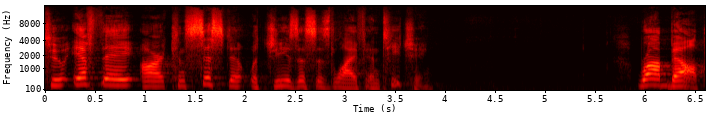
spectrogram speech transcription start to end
to if they are consistent with Jesus' life and teaching. Rob Bell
